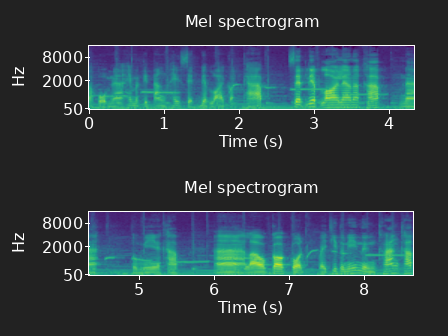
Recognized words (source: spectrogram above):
ครับผมนะให้มันติดตั้งให้เสร็จเรียบร้อยก่อนครับ เสร็จเรียบร้อยแล้วนะครับนะตรงนี้นะครับเราก็กดไปที่ตรงนี้ 1 ครั้งครับ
